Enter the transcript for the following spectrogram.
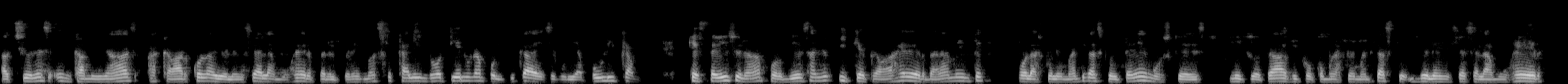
acciones encaminadas a acabar con la violencia de la mujer, pero el problema es que Cali no tiene una política de seguridad pública que esté visionada por 10 años y que trabaje verdaderamente por las problemáticas que hoy tenemos, que es microtráfico, como las problemáticas de violencia hacia la mujer,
